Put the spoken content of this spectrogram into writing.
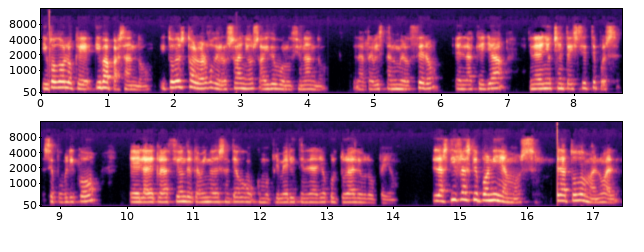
y todo lo que iba pasando. Y todo esto a lo largo de los años ha ido evolucionando. La revista número cero, en la que ya en el año 87 pues, se publicó eh, la Declaración del Camino de Santiago como, primer itinerario cultural europeo. Las cifras que poníamos era todo manual.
